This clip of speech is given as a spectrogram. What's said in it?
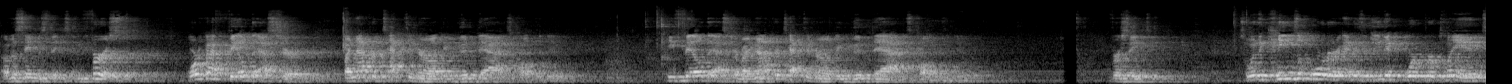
of the same mistakes. And first, Mordecai failed Esther by not protecting her like a good dad is called to do. He failed Esther by not protecting her like a good dad is called to do. Verse 8. So when the king's order and his edict were proclaimed,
